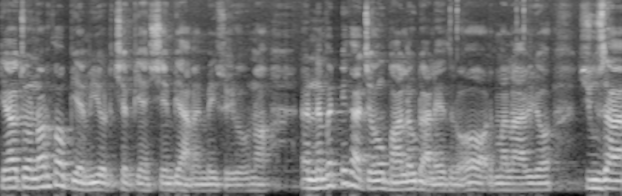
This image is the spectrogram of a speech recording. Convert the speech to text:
တရားကျွန်တော်နောက်တစ်ခေါက်ပြန်ပြီးတော့တစ်ချက်ပြန်ရှင်းပြမယ်မိတ်ဆွေတို့เนาะအဲနံပါတ်1ကကျွန်တော်ဘာလုပ်တာလဲဆိုတော့ဒီမှာလာပြီးတော့ user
